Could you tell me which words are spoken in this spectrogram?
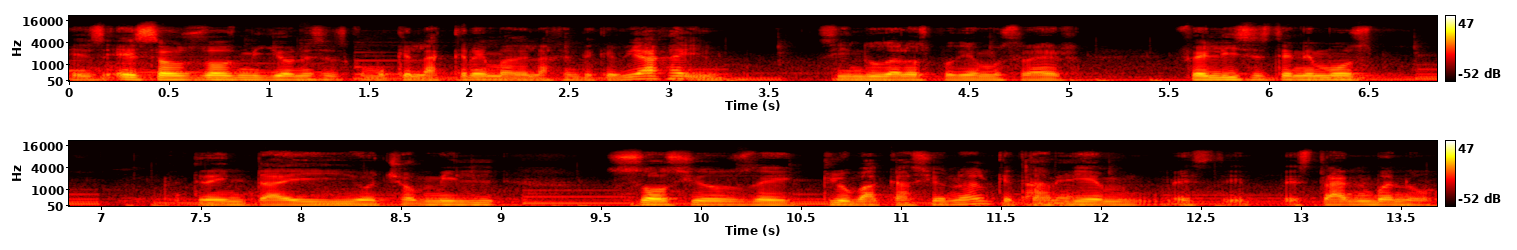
Es, esos 2 millones es como que la crema de la gente que viaja y sin duda los podríamos traer felices. Tenemos 38 mil socios de Club Vacacional que También. también, este, están, bueno,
